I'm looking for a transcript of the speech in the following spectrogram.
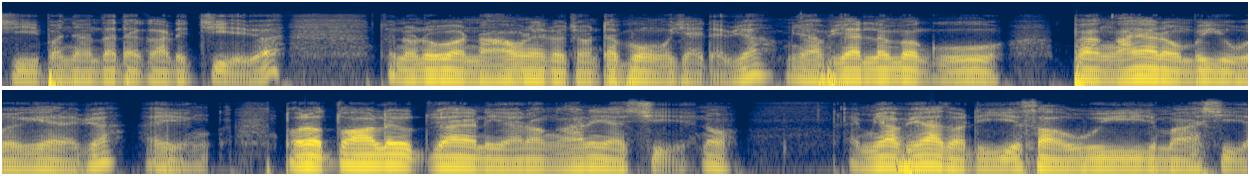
ကြီးပညာတတ်တက်ကတွေကြည့်တယ်ဗျာကျွန်တော်တို့ကနားဝင်လိုက်တော့ကျွန်တော်ဓာတ်ပုံကိုရိုက်တယ်ဗျာအမြဖျားလက်မှတ်ကိုဘတ်900တောင်ပြီးယူဝယ်ခဲ့ရတယ်ဗျာအဲတော့တော့သွားလို့ရရနေရတော့900ရှိတယ်နော်အမြဖျားဆိုဒီအဆောက်အဦကြီးဒီမှာရှိရ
